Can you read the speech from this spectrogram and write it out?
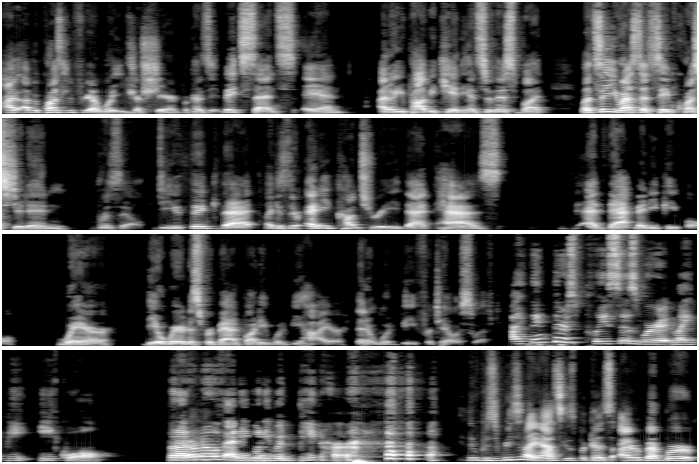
I have a question for you on what you just shared because it makes sense. And I know you probably can't answer this, but let's say you ask that same question in Brazil. Do you think that, like, is there any country that has that many people where the awareness for Bad Bunny would be higher than it would be for Taylor Swift. I think there's places where it might be equal, but I don't know if anybody would beat her. because the reason I ask is because I remember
